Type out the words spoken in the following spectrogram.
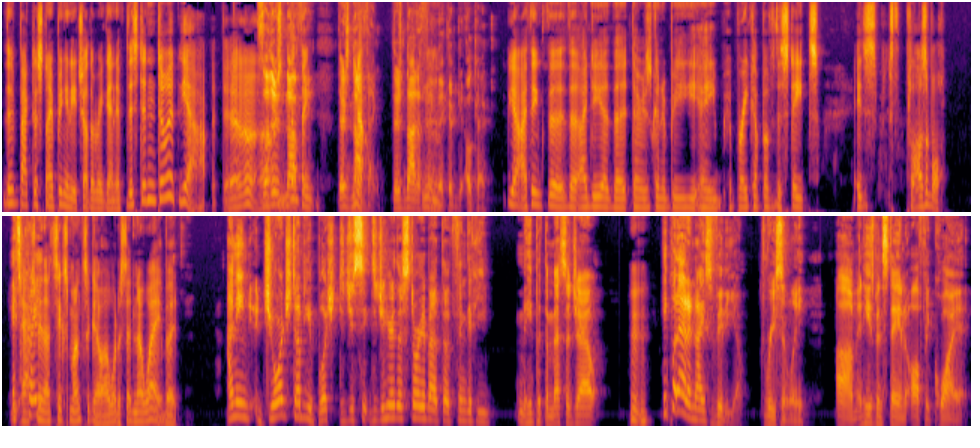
they're back to sniping at each other again. If this didn't do it, yeah. uh, So there's nothing. There's No. nothing. There's not a thing Mm. that could. Okay. yeah, I think the the idea that there's going to be a, a breakup of the states is plausible. It's asked me that six months ago, I would have said no way. But I mean, George W. Bush. Did you see? Did you hear this story about the thing that he he put the message out? Mm-mm. He put out a nice video recently, um, and he's been staying awfully quiet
